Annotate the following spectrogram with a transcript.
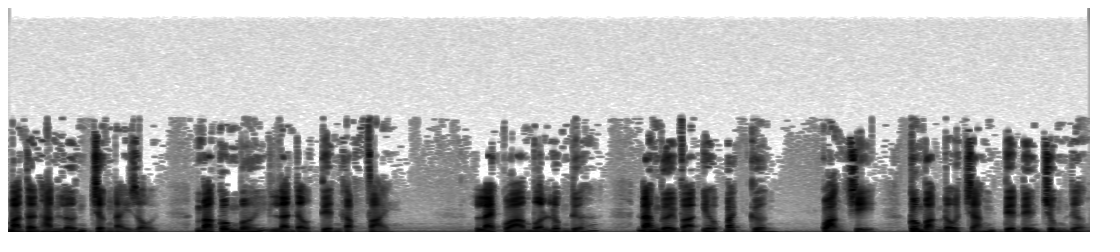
Bản thân hắn lớn chừng này rồi, Mà cũng mới lần đầu tiên gặp phải. Lại qua một lúc nữa, Đám người và yêu Bách Cương, Quảng trị Cô mặc đồ trắng tiến đến trung đường.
